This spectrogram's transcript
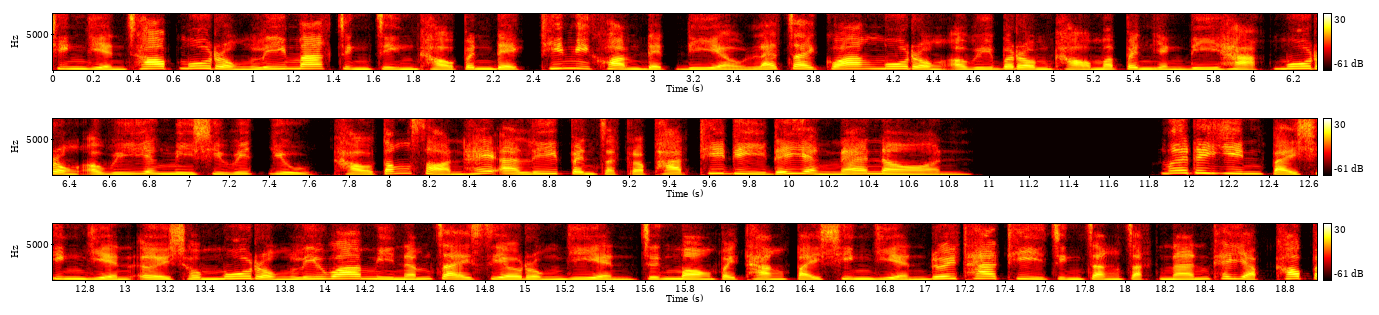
ชิงเหยียนชอบมู่หลงลี่มากจริง ๆ เขาเป็นเด็กที่มีความเด็ดเดี่ยว และใจกว้างมู่หลงอวิบรมเขามาเป็นอย่างดีหากมู่หลงอวิยังมีชีวิตอยู่ เขาต้องสอนให้อาลี่เป็นจักรพรรดิที่ดีได้อย่างแน่นอน เมื่อได้ยินไปชิงเหยียนเอ่ยชมมู่หลงลี่ว่ามีน้ำใจเซียวหลงเหยียน จึงมองไปทางไปชิงเหยียนด้วยท่าทีจริงจังจากนั้นขยับเข้าไป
